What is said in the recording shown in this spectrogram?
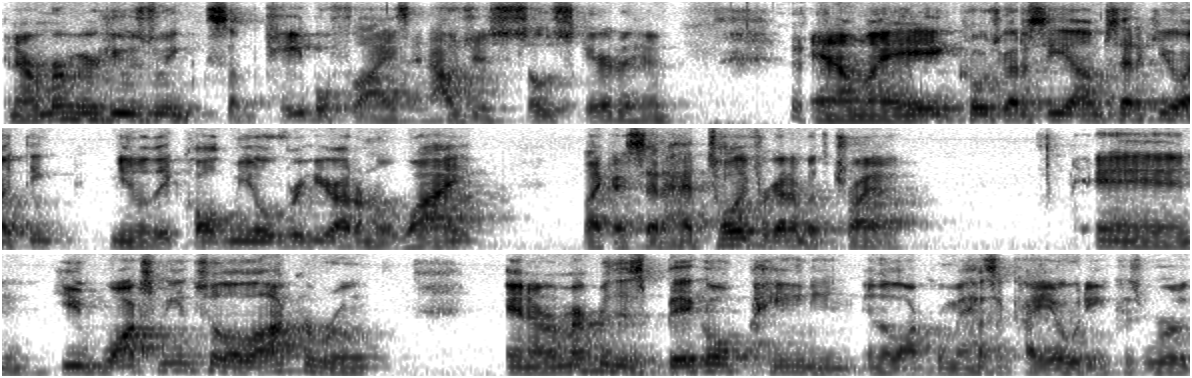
And I remember he was doing some cable flies, and I was just so scared of him. and I'm like, hey, Coach gotta Garcia, I'm Sergio. I think you know they called me over here. I don't know why. Like I said, I had totally forgotten about the tryout. And he walks me into the locker room, and I remember this big old painting in the locker room. It has a coyote because we're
